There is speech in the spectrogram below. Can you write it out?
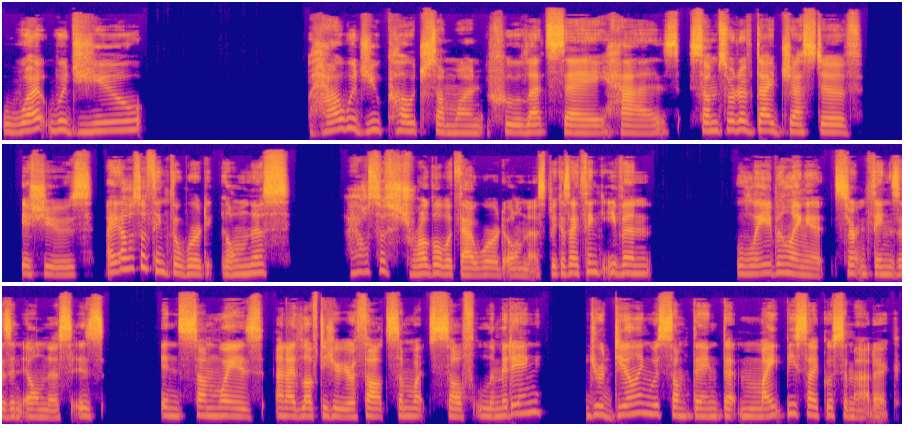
What would you how would you coach someone who let's say has some sort of digestive issues. I also think the word illness, I also struggle with that word illness because I think even labeling it certain things as an illness is in some ways, and I'd love to hear your thoughts, somewhat self limiting. You're dealing with something that might be psychosomatic,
